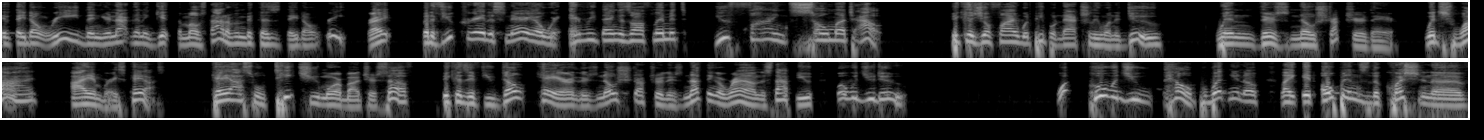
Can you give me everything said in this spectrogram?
if they don't read, then you're not going to get the most out of them because they don't read, right? But if you create a scenario where everything is off limits, you find so much out because you'll find what people naturally want to do when there's no structure there, which why I embrace chaos. Chaos will teach you more about yourself because if you don't care, there's no structure, there's nothing around to stop you, what would you do? What who would you help? What you know, like it opens the question of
